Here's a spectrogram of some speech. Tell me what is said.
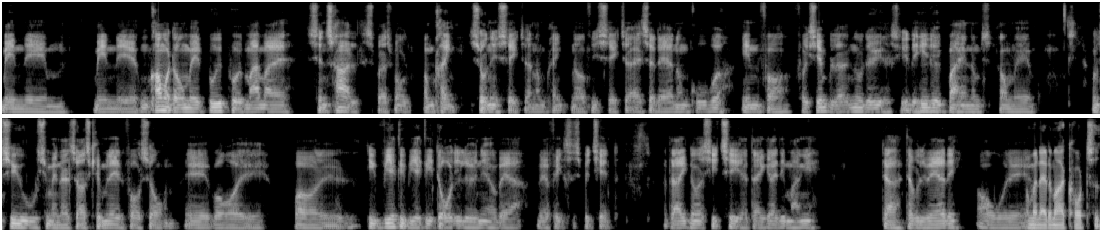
Men, øh, men øh, hun kommer dog med et bud på et meget, meget centralt spørgsmål omkring sundhedssektoren, omkring den offentlige sektor. Altså, der er nogle grupper inden for, for eksempel, nu er det, det hele jo ikke bare om, om, øh, om sygehuse, men altså også kriminalforsorgen, øh, hvor, øh, hvor øh, de er virkelig, virkelig dårlige lønne at være, være fængselsbetjent. Og der er ikke noget at sige til, at der ikke er rigtig mange, der, der vil være det. Og, øh, Og man er det meget kort tid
